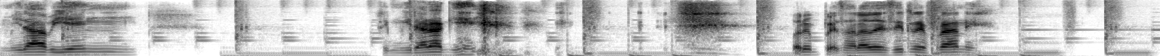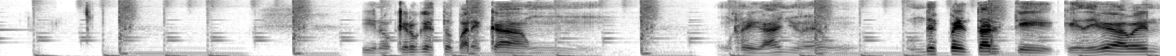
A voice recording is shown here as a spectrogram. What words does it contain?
mira bien sin mirar a quién. Por empezar a decir refranes. Y no quiero que esto parezca un, regaño, ¿eh? un, despertar que, que debe haber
